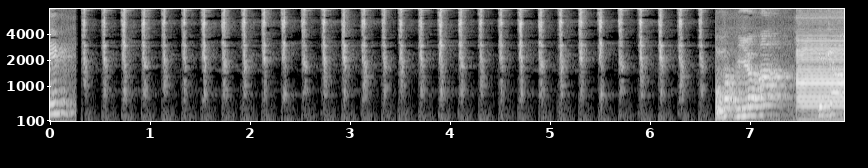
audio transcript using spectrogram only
ลิ้น ผมกับพีแล้วฮะผิดครับ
